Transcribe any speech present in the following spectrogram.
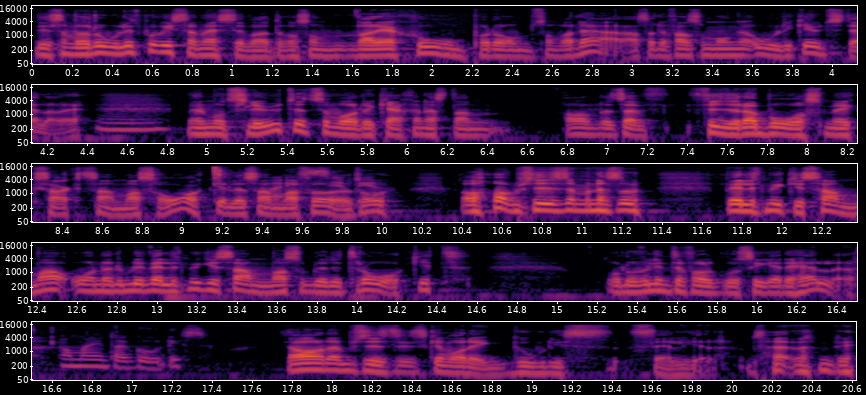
det som var roligt på vissa mässor var att det var som variation på de som var där. Alltså det fanns så många olika utställare. Mm. Men mot slutet så var det kanske nästan ja, det här, fyra bås med exakt samma sak eller samma och företag. Ja precis, men alltså väldigt mycket samma och när det blir väldigt mycket samma så blir det tråkigt. Och då vill inte folk gå och se det heller. Om man inte har godis. Ja det, precis, det ska vara det. Godis säljer.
